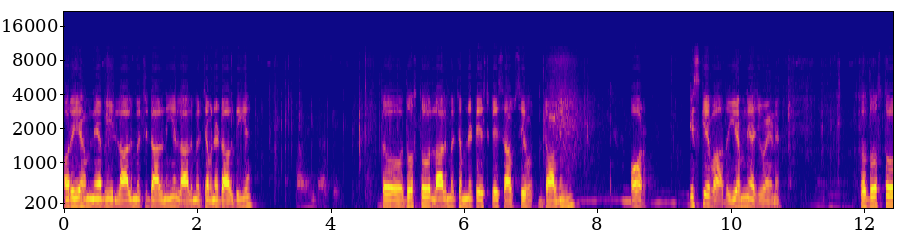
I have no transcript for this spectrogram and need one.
और ये हमने अभी लाल मिर्च डालनी है, लाल मिर्च हमने डाल दी है। तो दोस्तों, लाल मिर्च हमने टेस्ट के हिसाब से डालनी है। और इसके बाद ये हमने अजवाइन है। तो दोस्तों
